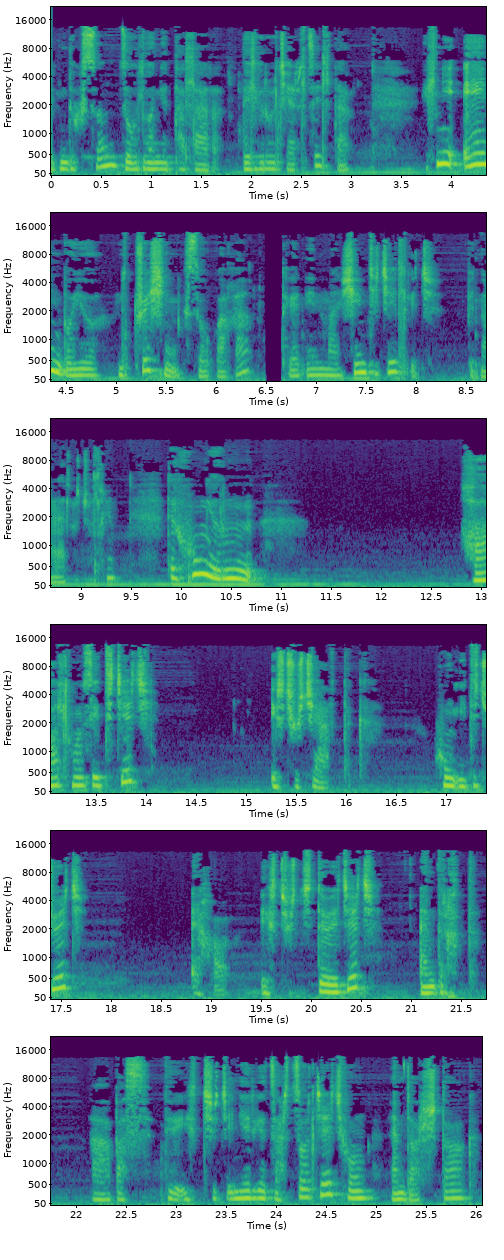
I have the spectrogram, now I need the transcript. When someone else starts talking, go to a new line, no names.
бидэнд өгсөн зөвлөгөөний талаар дэлгэрүүлж ярилцъя л да. Эхний N буюу nutrition гэсэн үг байгаа. Тэгээд энэ маань шим тижэл гэж бид нар ойлгож болох юм. Тэр хүн ер нь хоол хүнс идчихэж эрч хүчээ авдаг. Хүн идэж байж яхаа эрч хүчтэй байжээж амьдрахт а бас тэр эрч хүч энерги зарцуулж яж хүн амьд оршдог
